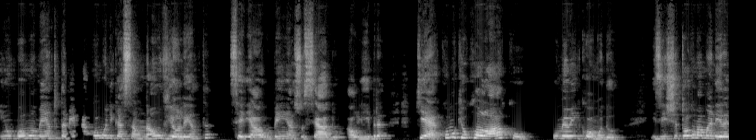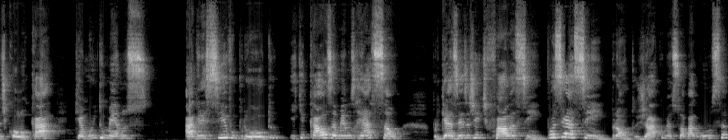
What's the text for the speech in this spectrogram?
em um bom momento também para comunicação não violenta, seria algo bem associado ao Libra, que é como que eu coloco o meu incômodo. Existe toda uma maneira de colocar que é muito menos agressivo para o outro e que causa menos reação. Porque às vezes a gente fala assim, você é assim, pronto, já começou a bagunça,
